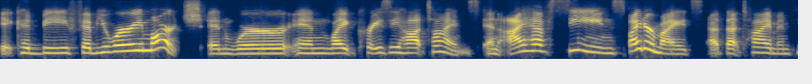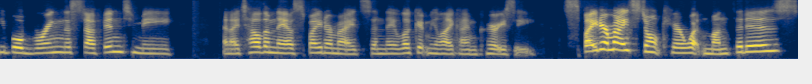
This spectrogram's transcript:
it could be February, March, and we're in like crazy hot times. And I have seen spider mites at that time, and people bring the stuff into me, and I tell them they have spider mites, and they look at me like I'm crazy. Spider mites don't care what month it is,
